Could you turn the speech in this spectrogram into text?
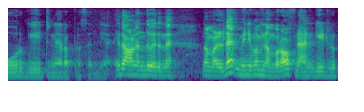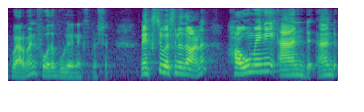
ഓർ ഗേറ്റിനെ റെപ്രസെന്റ് ചെയ്യാൻ. ഇതാണ് എന്ത് വരുന്നത് നമ്മളുടെ minimum number of NAND gate requirement for the Boolean expression next question ഇതാണ് how many AND AND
